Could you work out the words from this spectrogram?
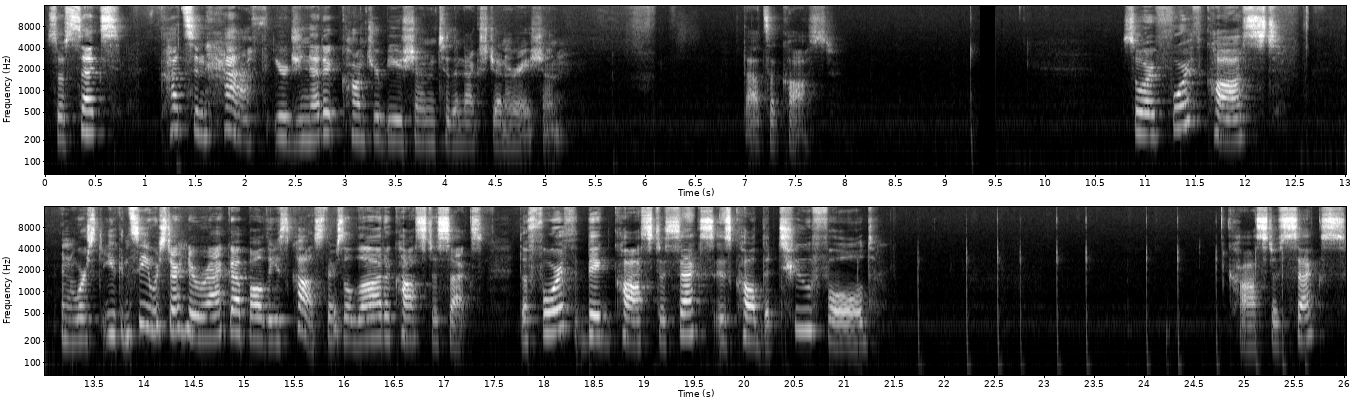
So, sex cuts in half your genetic contribution to the next generation. That's a cost. So, our fourth cost, and we're, you can see we're starting to rack up all these costs. There's a lot of cost to sex. The fourth big cost to sex is called the twofold cost of sex.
